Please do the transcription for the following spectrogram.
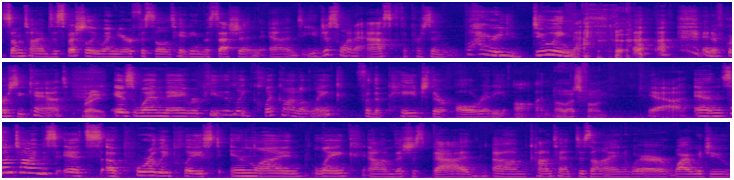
sometimes, especially when you're facilitating the session and you just want to ask the person, "Why are you doing that?" and of course, you can't. Right. Is when they repeatedly click on a link for the page they're already on. Oh, that's fun. Yeah, and sometimes it's a poorly placed inline link um, that's just bad um, content design. Where why would you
